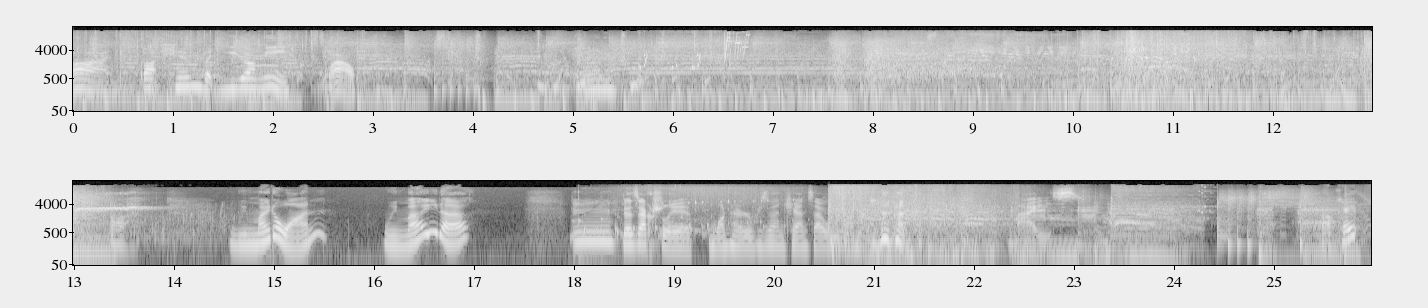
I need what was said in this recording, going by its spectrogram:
Ah, got him, but you got me. Wow. Ah, we might have won. We might have. Mm, there's actually a 100% chance that we won. nice. Okay.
